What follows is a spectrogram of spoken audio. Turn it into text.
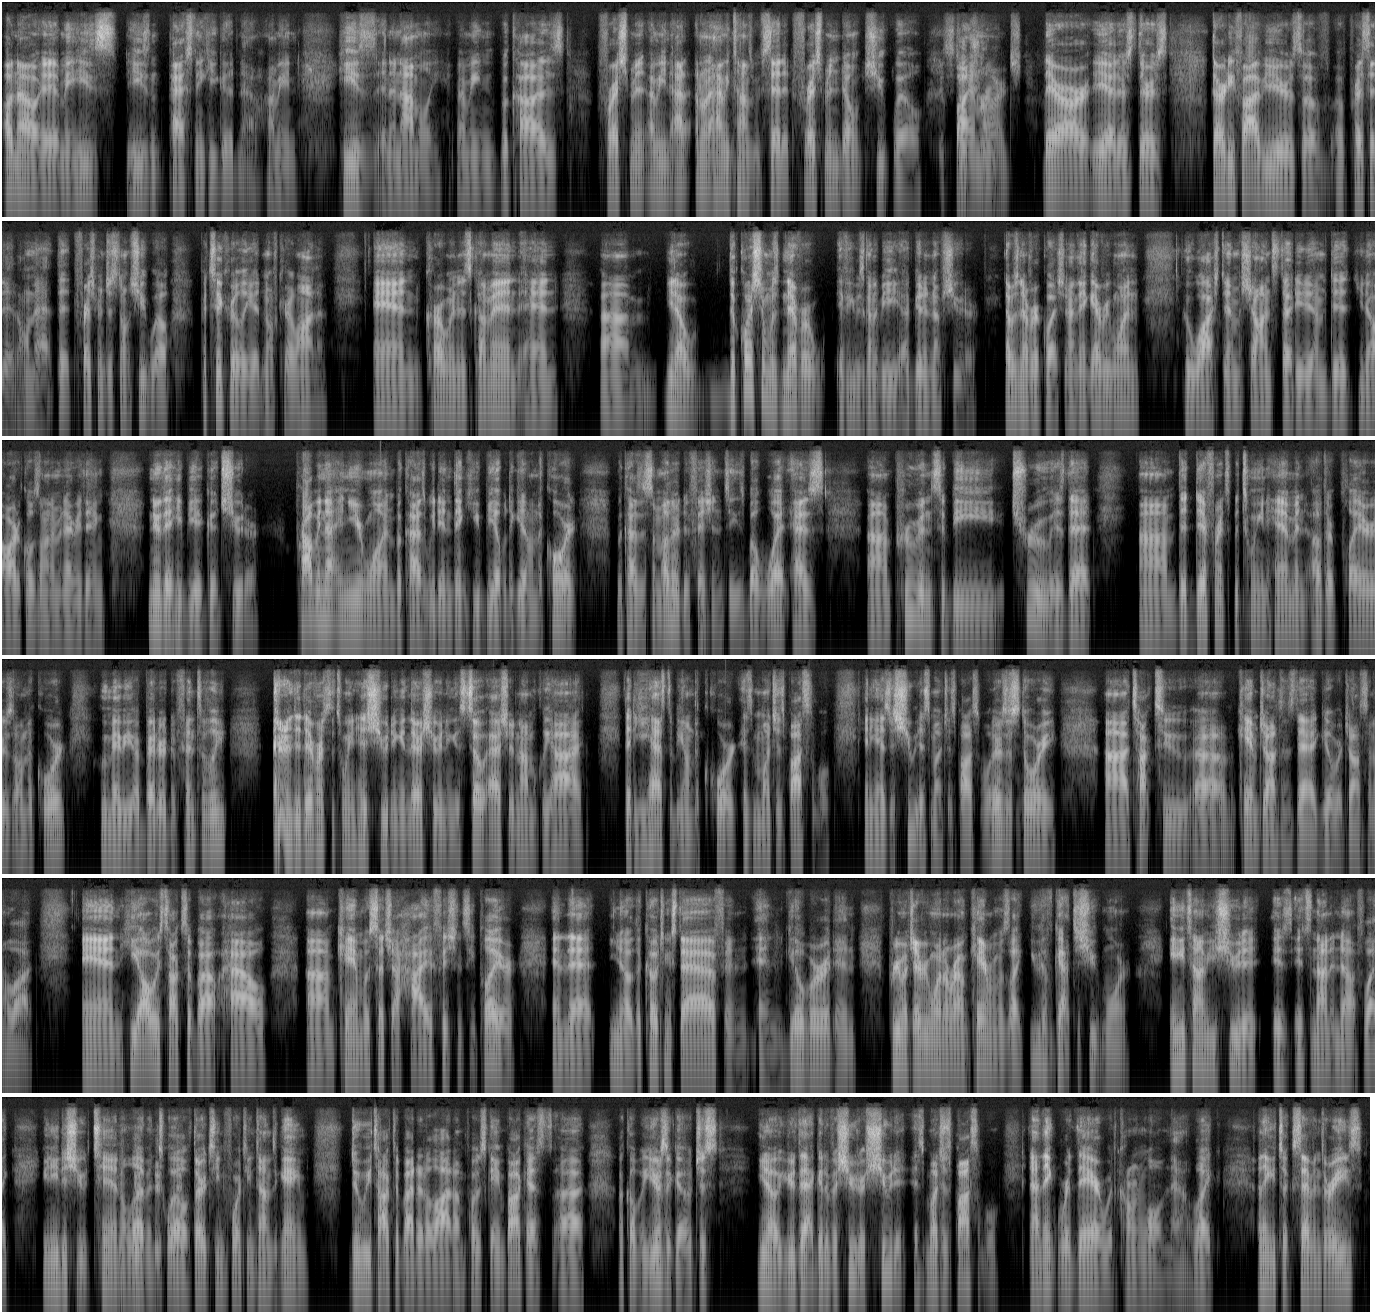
Oh no, I mean he's he's past sneaky good now. I mean he's an anomaly. I mean because freshmen. I mean I, I don't know how many times we've said it. Freshmen don't shoot well by and large. There are yeah there's there's 35 years of, of precedent on that that freshmen just don't shoot well, particularly at North Carolina. And Kerwin has come in and um, you know the question was never if he was going to be a good enough shooter. That was never a question. I think everyone who watched him, Sean studied him, did you know articles on him and everything, knew that he'd be a good shooter. Probably not in year one because we didn't think he'd be able to get on the court because of some other deficiencies. But what has um, proven to be true is that um, the difference between him and other players on the court who maybe are better defensively the difference between his shooting and their shooting is so astronomically high that he has to be on the court as much as possible and he has to shoot as much as possible. There's a story. Uh, I talked to uh, Cam Johnson's dad, Gilbert Johnson, a lot. And he always talks about how um, Cam was such a high efficiency player, and that you know the coaching staff and and Gilbert and pretty much everyone around Cameron was like, "You have got to shoot more. Anytime you shoot it is it's not enough. Like you need to shoot 10 11 12 13 14 times a game. Dewey talked about it a lot on post game podcast uh, a couple years ago. Just you know you're that good of a shooter. Shoot it as much as possible. And i think we're there with Kerwin walton now. Like i think he took seven threes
